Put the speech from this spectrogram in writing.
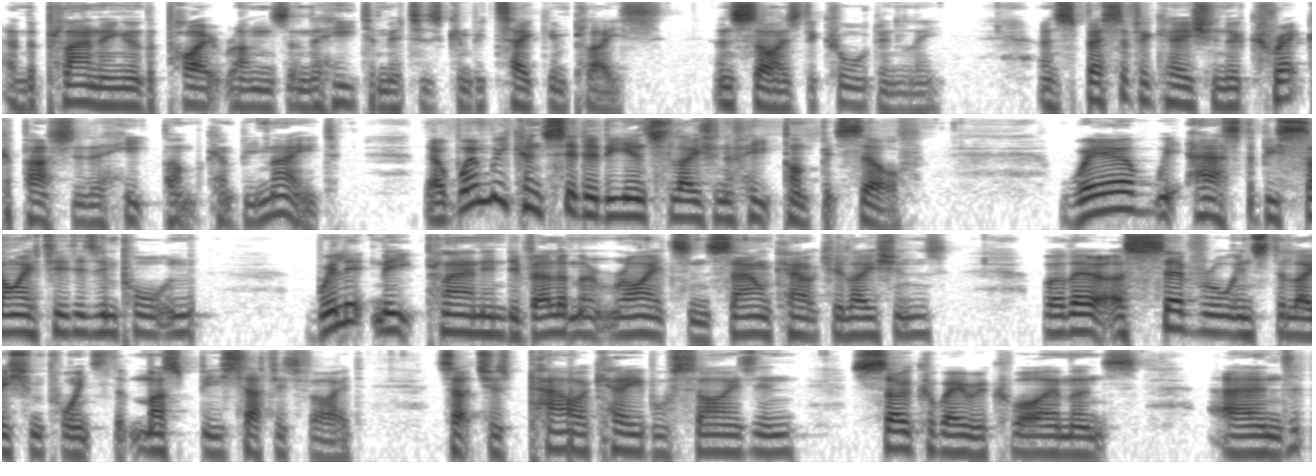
and the planning of the pipe runs and the heat emitters can be taken place and sized accordingly, and specification of correct capacity of the heat pump can be made. Now, when we consider the installation of heat pump itself, where it has to be sited is important, Will it meet planning development rights and sound calculations? Well, there are several installation points that must be satisfied, such as power cable sizing, soakaway requirements, and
